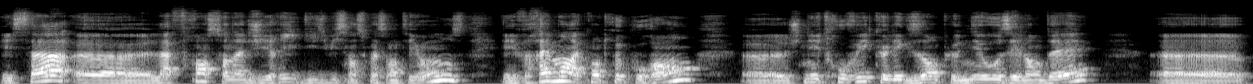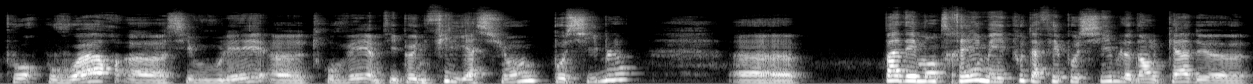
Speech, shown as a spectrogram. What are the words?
et ça, euh, la France en Algérie 1871 est vraiment à contre-courant. Euh, je n'ai trouvé que l'exemple néo-zélandais euh, pour pouvoir, euh, si vous voulez, euh, trouver un petit peu une filiation possible, pas démontrée, mais tout à fait possible dans le cas de,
